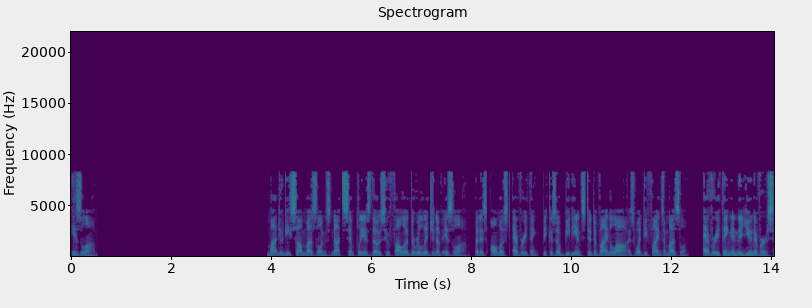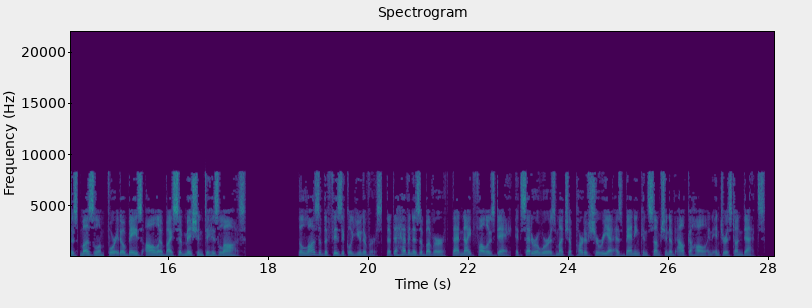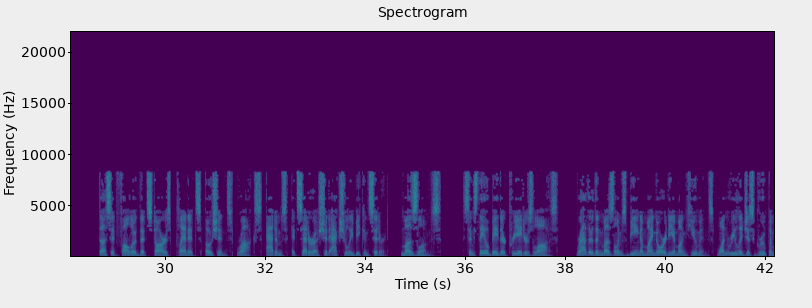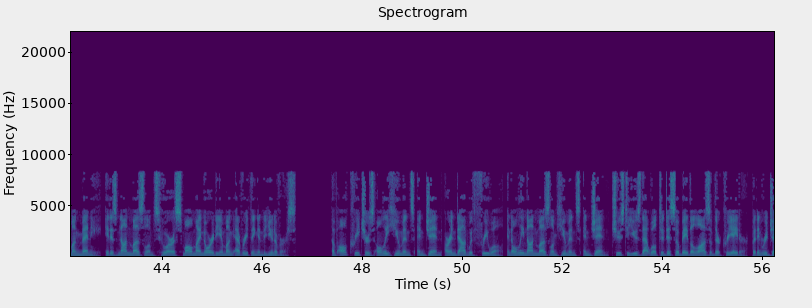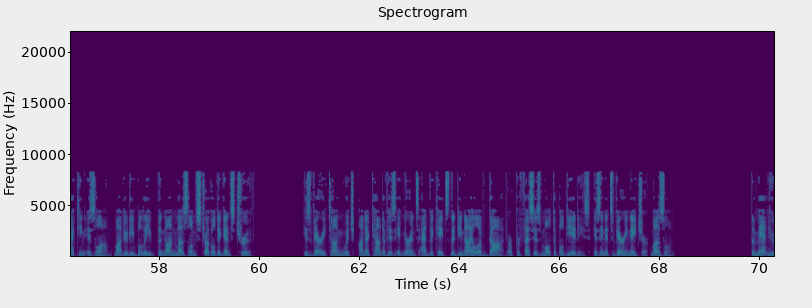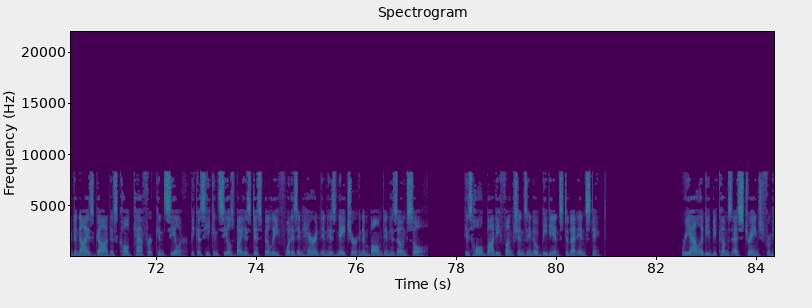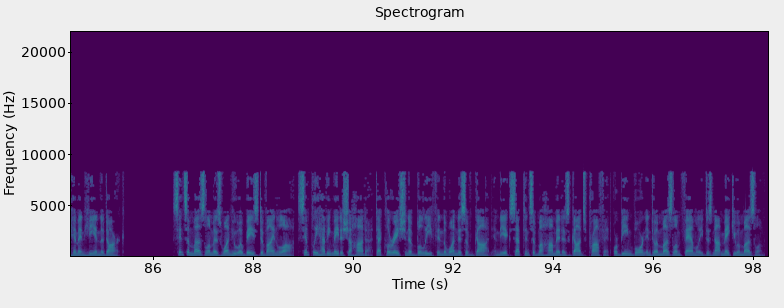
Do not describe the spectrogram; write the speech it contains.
Islam Maududi saw Muslims not simply as those who followed the religion of Islam, but as almost everything, because obedience to divine law is what defines a Muslim. Everything in the universe is Muslim for it obeys Allah by submission to his laws. The laws of the physical universe, that the heaven is above earth, that night follows day, etc. were as much a part of sharia as banning consumption of alcohol and interest on debts. Thus it followed that stars, planets, oceans, rocks, atoms, etc. should actually be considered Muslims, since they obey their Creator's laws. Rather than Muslims being a minority among humans, one religious group among many, it is non-Muslims who are a small minority among everything in the universe. Of all creatures only humans and jinn are endowed with free will, and only non-Muslim humans and jinn choose to use that will to disobey the laws of their creator, but in rejecting Islam Maududi believed the non-Muslim struggled against truth. His very tongue which, on account of his ignorance advocates the denial of God or professes multiple deities, is in its very nature Muslim. The man who denies God is called kafir concealer because he conceals by his disbelief what is inherent in his nature and embalmed in his own soul. His whole body functions in obedience to that instinct. Reality becomes estranged from him and he in the dark. Since a Muslim is one who obeys divine law, simply having made a shahada declaration of belief in the oneness of God and the acceptance of Muhammad as God's prophet or being born into a Muslim family does not make you a Muslim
